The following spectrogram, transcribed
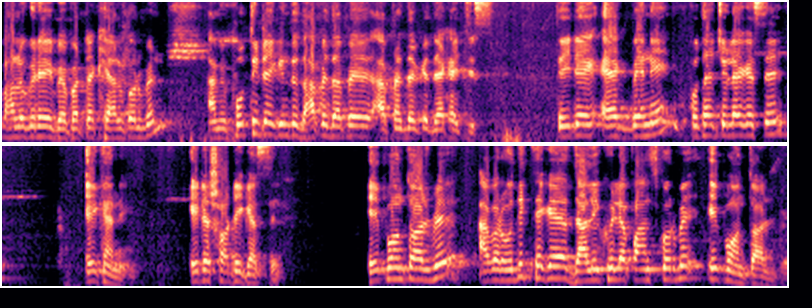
ভালো করে এই ব্যাপারটা খেয়াল করবেন। আমি প্রতিটাই কিন্তু ধাপে ধাপে আপনাদেরকে দেখাইতেছি। তো এইটা এক বেনে কোথায় চলে গেছে? এখানে এটা সঠিক আছে। এই পর্যন্ত আসবে। আবার ওদিক থেকে জালি খুলে পাঞ্চ করবে এই পর্যন্ত আসবে।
